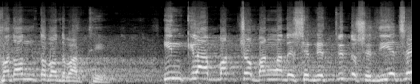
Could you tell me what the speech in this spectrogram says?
স্বতন্ত্র পদপ্রার্থী। ইনকিলাব মঞ্চ বাংলাদেশের নেতৃত্ব সে দিয়েছে,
